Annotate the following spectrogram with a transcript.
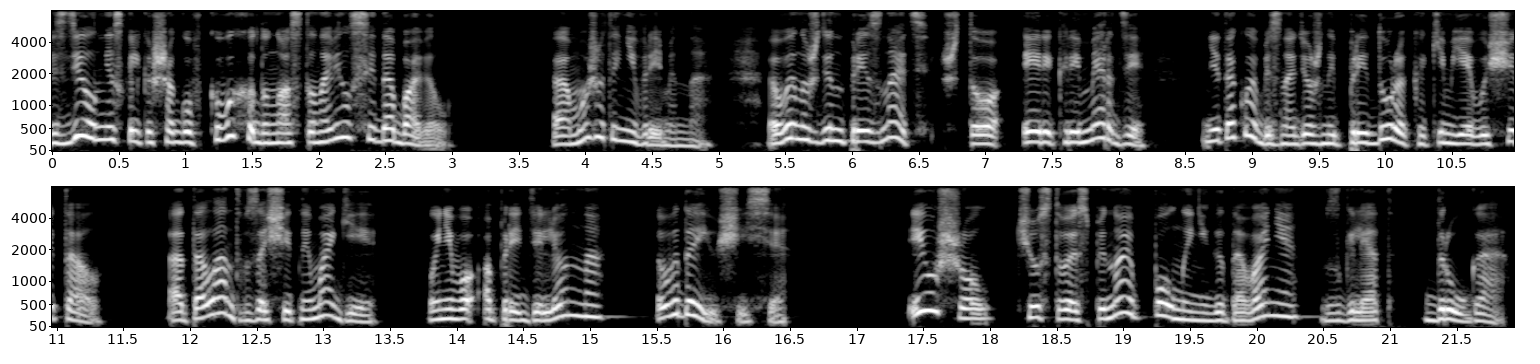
Сделал несколько шагов к выходу, но остановился и добавил. А может и не временно. Вынужден признать, что Эрик Ремерди — не такой безнадежный придурок, каким я его считал, а талант в защитной магии у него определенно выдающийся. И ушел, чувствуя спиной полный негодования взгляд друга.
